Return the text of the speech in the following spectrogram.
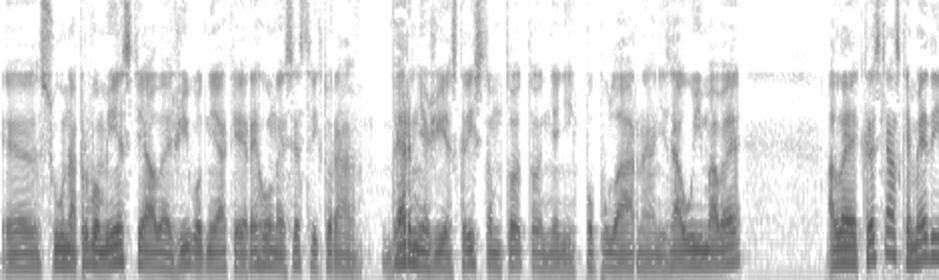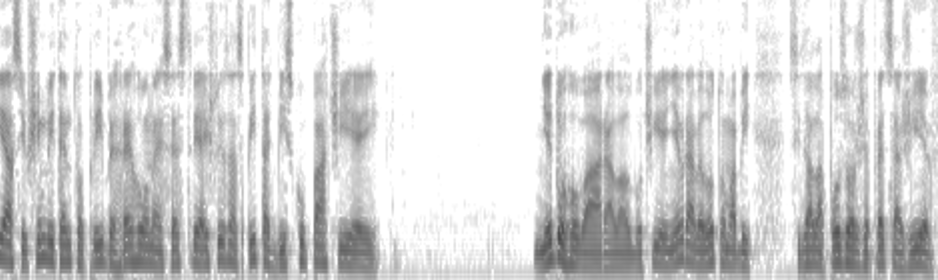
e, sú na prvom mieste, ale život nejakej reholnej sestry, ktorá verne žije s Kristom, to, to není populárne ani zaujímavé. Ale kresťanské médiá si všimli tento príbeh reholnej sestry a išli sa spýtať biskupa, či jej nedohováral, alebo či jej nevravel o tom, aby si dala pozor, že predsa žije v,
